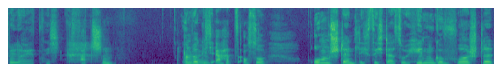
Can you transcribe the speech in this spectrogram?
will doch jetzt nicht quatschen. Und wirklich, er hat es auch so umständlich sich da so hingewurstelt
